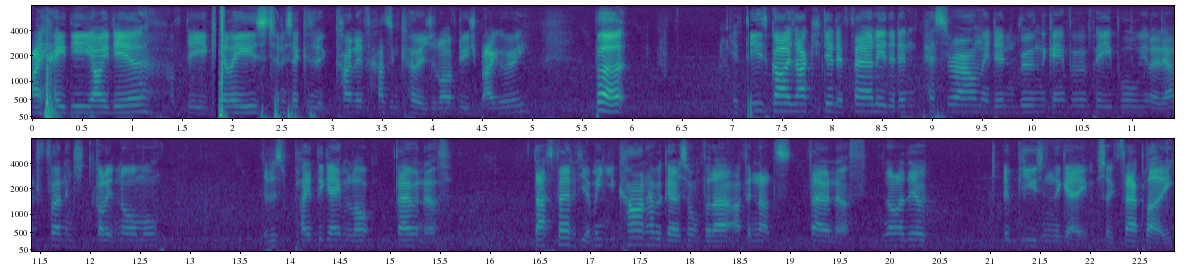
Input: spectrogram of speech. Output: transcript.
I hate the idea of the Achilles to because it kind of has encouraged a lot of douchebaggery. But if these guys actually did it fairly, they didn't piss around, they didn't ruin the game for other people, you know, they had fun and just got it normal. They just played the game a lot. Fair enough. That's fair enough. I mean, you can't have a go at someone for that. I think that's fair enough. It's not like they're abusing the game, so fair play.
